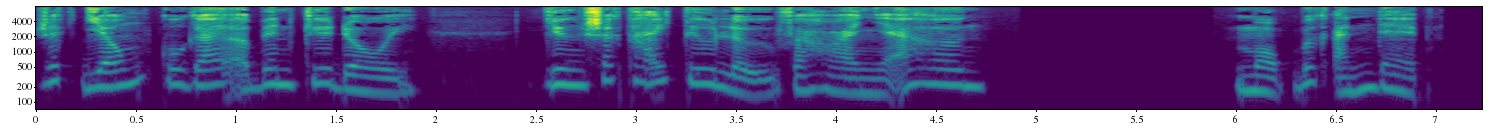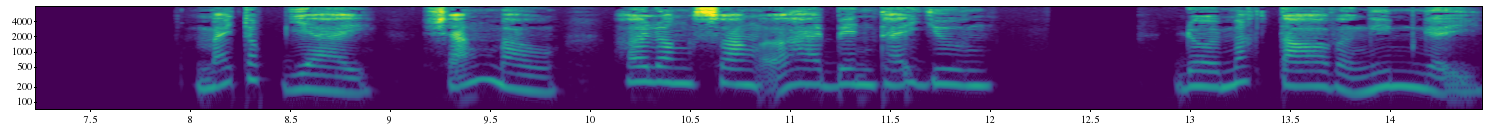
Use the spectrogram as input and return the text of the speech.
rất giống cô gái ở bên kia đồi, nhưng sắc thái tư lự và hòa nhã hơn. Một bức ảnh đẹp. Mái tóc dài, sáng màu, hơi loăn xoăn ở hai bên thái dương. Đôi mắt to và nghiêm nghị,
